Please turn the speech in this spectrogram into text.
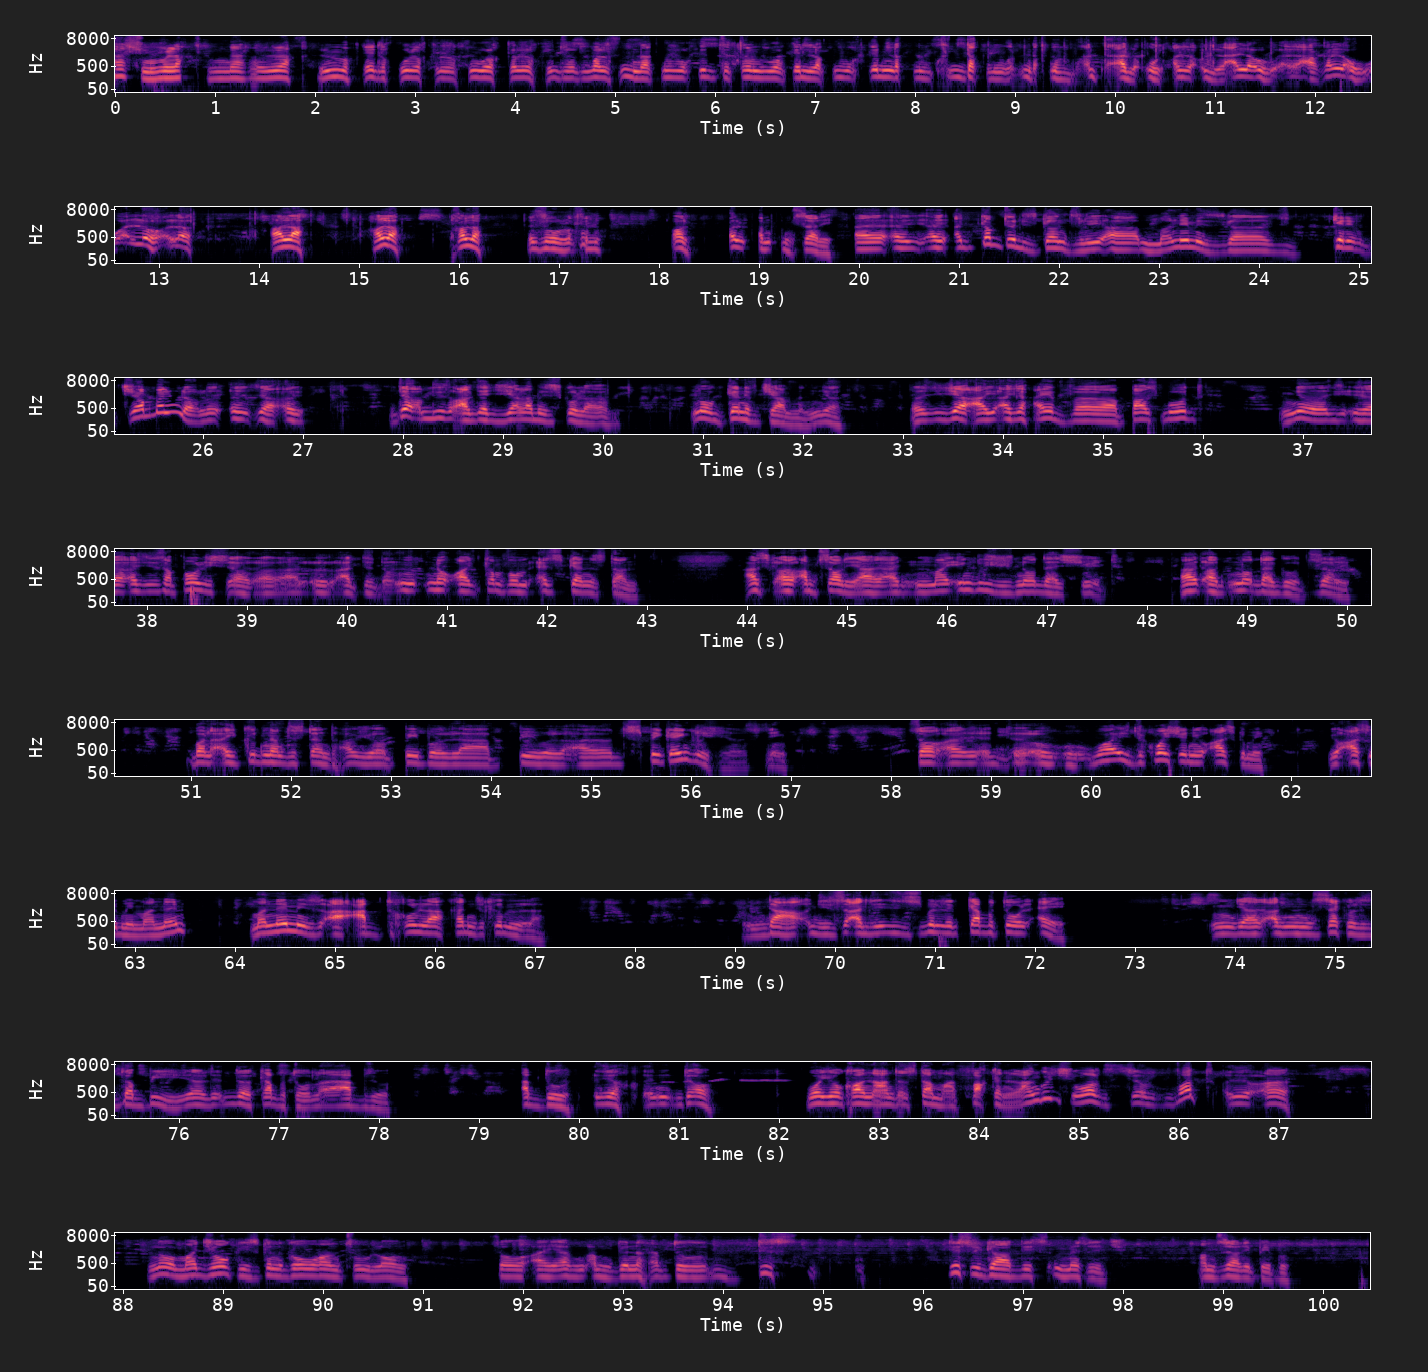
أسولق سنة لق المقيد قولق القوة قلق تطبل سنة قوة كنت تطلوة قلق قوة قلق وخدق وخدق وخدق على قول على قول على قول على قول على قول على على على أسولق قل قل I'm, I'm sorry. Uh, I, I, I come to this country. Uh, my name is uh, Kenneth Chapman. Uh, uh, uh, yeah, the yellow school. Uh, no, Kenneth Chapman. Yeah, uh, yeah. I, I have a passport. No, uh, it's a Polish. Uh, uh, uh, uh, no, I come from Afghanistan. Ask, uh, I'm sorry. I, I, my English is not that shit. Uh, uh, not that good. Sorry, but I couldn't understand how your people uh, people uh, speak English. uh, Thing. So, uh, uh, what is the question you ask me? You ask me my name. My name is uh, Abdullah Khanjullah. Now, it's, uh, it's spelled capital A. Yeah, and second is the B, uh, the, the capital uh, Abdul. Abdul. Yeah, uh, well, you can't understand my fucking language? What? uh, What? Uh, uh, no, my joke is gonna go on too long, so I am. I'm gonna have to dis disregard this message. I'm sorry, people.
